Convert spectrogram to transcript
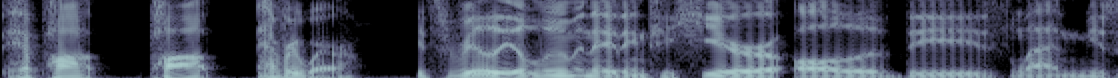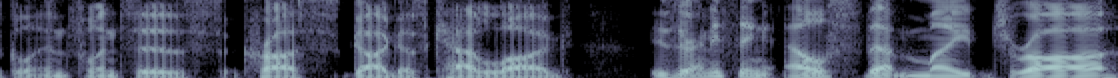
hip hop, pop, everywhere. It's really illuminating to hear all of these Latin musical influences across Gaga's catalog. Is there anything else that might draw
